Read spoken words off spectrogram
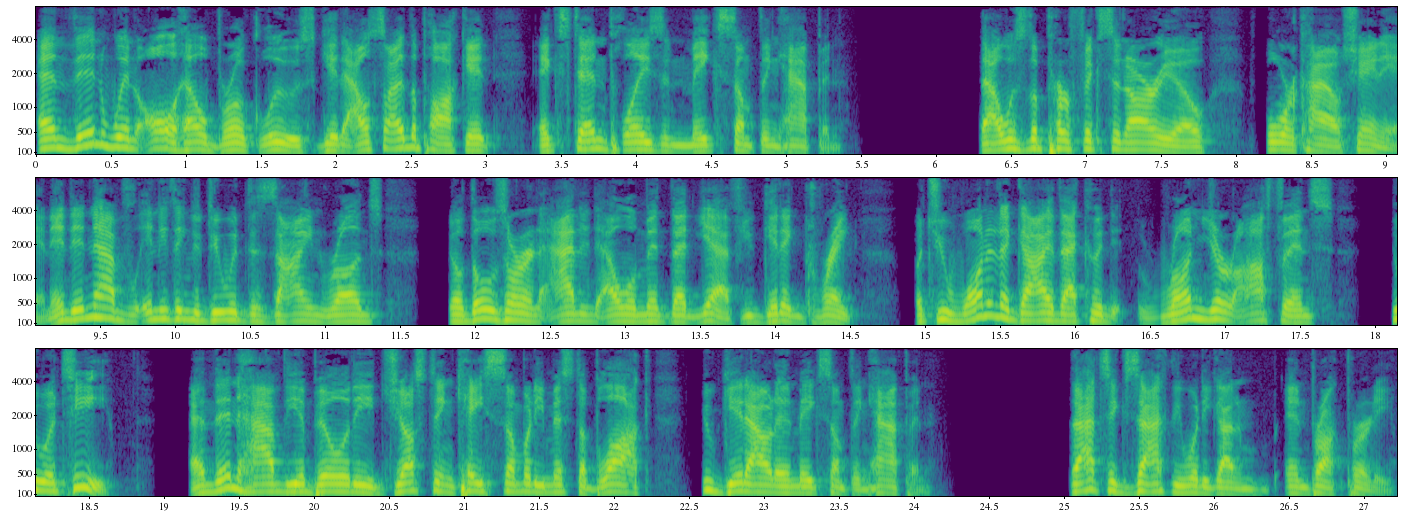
and then when all hell broke loose, get outside the pocket, extend plays, and make something happen. That was the perfect scenario for Kyle Shanahan. It didn't have anything to do with design runs. You know, those are an added element that, yeah, if you get it, great. But you wanted a guy that could run your offense to a T and then have the ability, just in case somebody missed a block, to get out and make something happen. That's exactly what he got in, in Brock Purdy.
